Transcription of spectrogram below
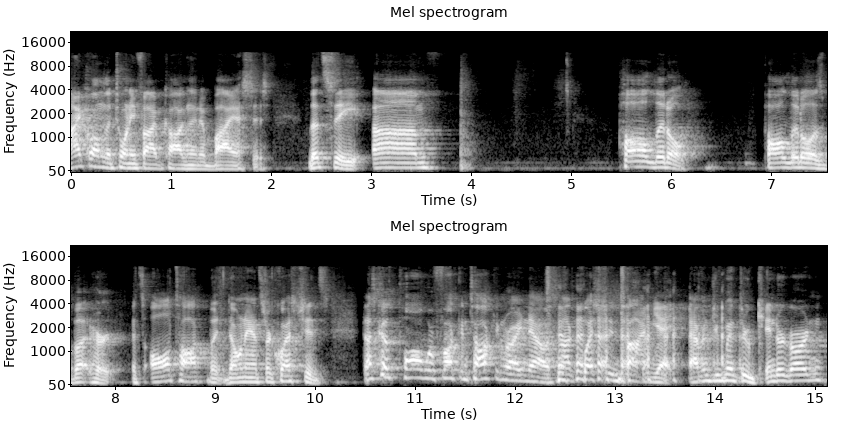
I call them the 25 cognitive biases. Let's see. Um, Paul Little. Paul Little is butthurt. It's all talk, but don't answer questions. That's because Paul, we're fucking talking right now. It's not question time yet. Haven't you been through kindergarten?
